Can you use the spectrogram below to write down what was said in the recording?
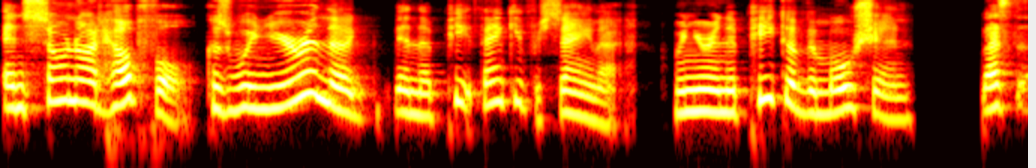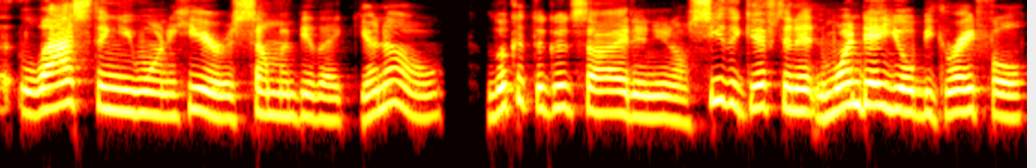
and so not helpful because when you're in the in the peak thank you for saying that when you're in the peak of emotion that's the last thing you want to hear is someone be like you know look at the good side and you know see the gift in it and one day you'll be grateful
